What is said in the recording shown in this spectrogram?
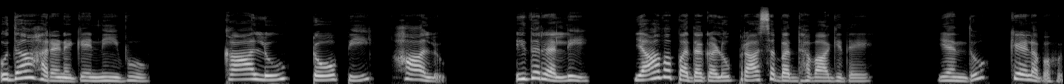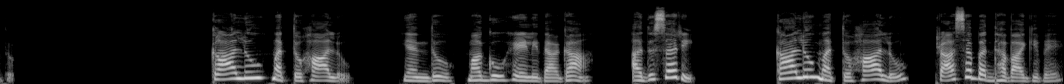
ಉದಾಹರಣೆಗೆ ನೀವು ಕಾಲು, ಟೋಪಿ, ಹಾಲು ಇದರಲ್ಲಿ ಯಾವ ಪದಗಳು ಪ್ರಾಸಬದ್ಧವಾಗಿದೆ ಎಂದು ಕೇಳಬಹುದು. ಕಾಲು ಮತ್ತು ಹಾಲು ಎಂದು ಮಗು ಹೇಳಿದಾಗ, ಅದು ಸರಿ. ಕಾಲು ಮತ್ತು ಹಾಲು ಪ್ರಾಸಬದ್ಧವಾಗಿವೆ,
